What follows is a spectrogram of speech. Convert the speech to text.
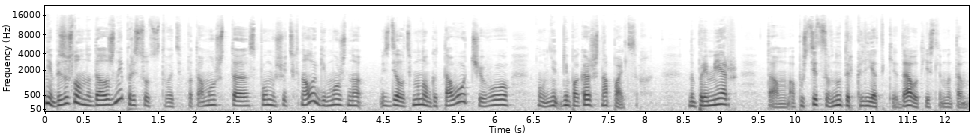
Не, безусловно, должны присутствовать, потому что с помощью технологий можно сделать много того, чего ну, не, не покажешь на пальцах. Например, там, опуститься внутрь клетки, да, вот если мы там,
